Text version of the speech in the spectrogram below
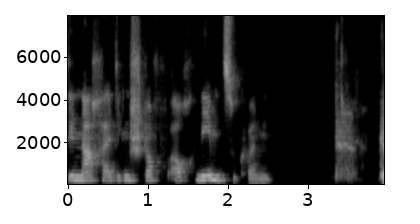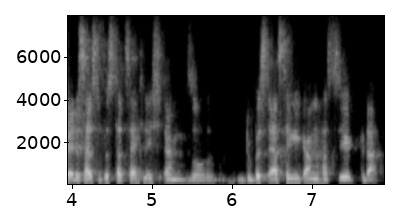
den nachhaltigen Stoff auch nehmen zu können. Okay, das heißt, du bist tatsächlich ähm, so, du bist erst hingegangen, hast dir gedacht,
